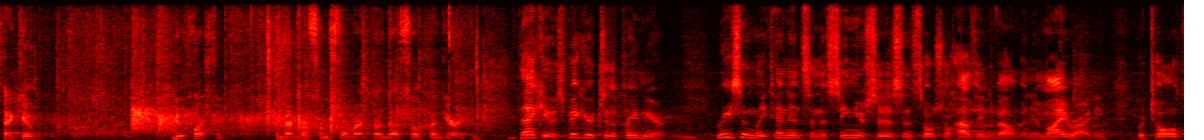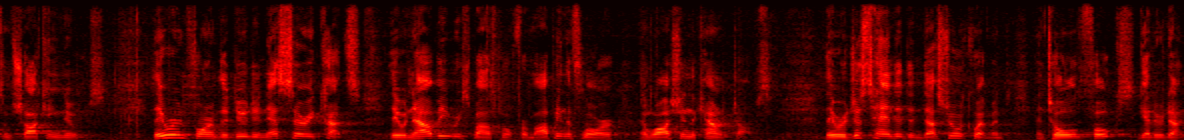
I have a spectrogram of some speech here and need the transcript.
Thank you. New question. The member from Stormont Dundas, South Glengarry. Thank you. Speaker to the Premier. Recently, tenants in a senior citizen social housing development in my riding were told some shocking news. They were informed that due to necessary cuts, they would now be responsible for mopping the floor and washing the countertops. They were just handed industrial equipment and told, folks, get her done.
